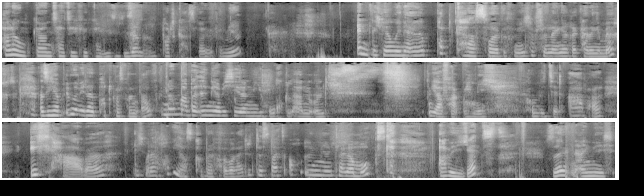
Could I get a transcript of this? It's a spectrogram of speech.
Hallo und ganz herzlich willkommen zu dieser neuen Podcast-Folge von mir. Endlich wieder eine Podcast-Folge von mir. Ich habe schon längere keine gemacht. Also ich habe immer wieder Podcast-Folgen aufgenommen, aber irgendwie habe ich sie dann nie hochgeladen und ja, frag mich nicht. Kompliziert. Aber ich habe ich meine Hobbyhauskoppel vorbereitet. Das war jetzt auch irgendwie ein kleiner Mucks. Aber jetzt sollten eigentlich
